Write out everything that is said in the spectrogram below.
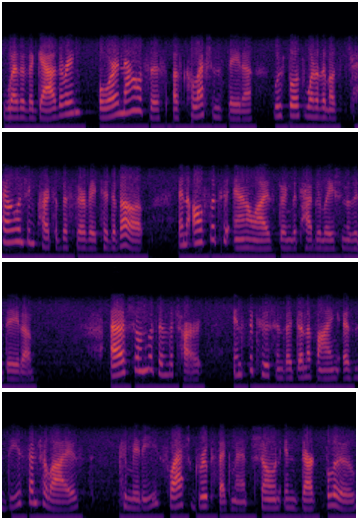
whether the gathering or analysis of collections data, was both one of the most challenging parts of the survey to develop and also to analyze during the tabulation of the data. As shown within the chart, institutions identifying as decentralized committee slash group segment shown in dark blue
